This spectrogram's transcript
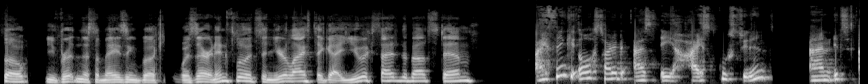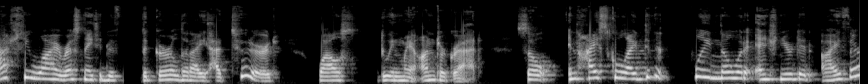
So you've written this amazing book. Was there an influence in your life that got you excited about STEM? I think it all started as a high school student. And it's actually why I resonated with the girl that I had tutored whilst doing my undergrad. So in high school, I didn't fully know what an engineer did either.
